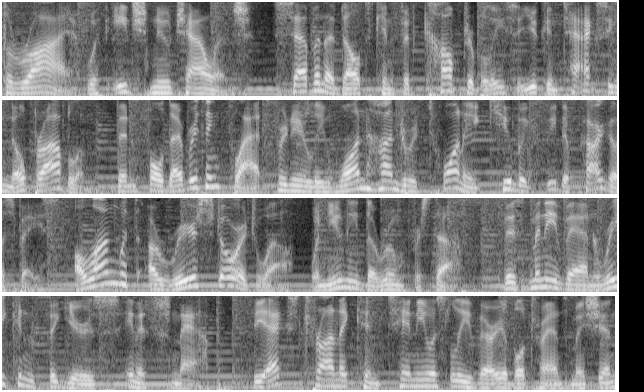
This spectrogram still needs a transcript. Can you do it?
thrive with each new challenge. Seven adults can fit comfortably so you can taxi no problem. Then fold everything flat for nearly 120 cubic feet of cargo space, along with a rear storage well when you need the room for stuff. This minivan reconfigures in a snap. The Xtronic continuously variable transmission,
